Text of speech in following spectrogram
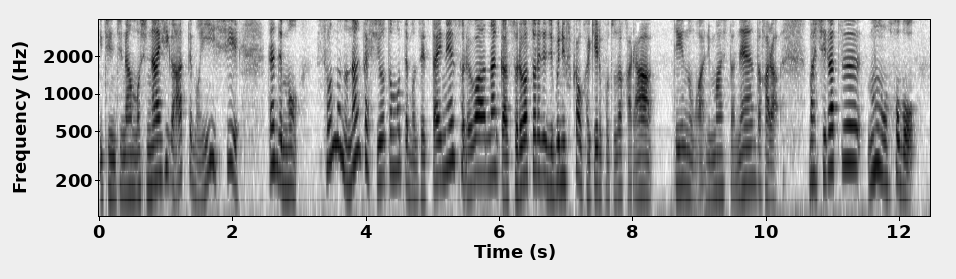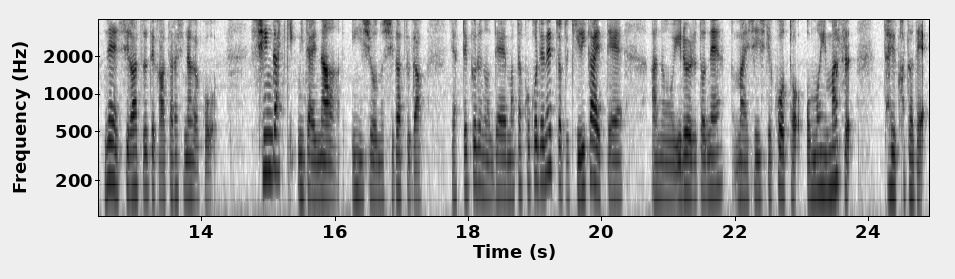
一日何もしない日があってもいいしだってもそんなのなんかしようと思っても絶対ねそれはなんかそれはそれで自分に負荷をかけることだからっていうのがありましたねだからまあ4月もうほぼね4月っていうか新しいなんかこう新学期みたいな印象の4月がやってくるのでまたここでねちょっと切り替えてあのいろいろとね邁進していこうと思いますということで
